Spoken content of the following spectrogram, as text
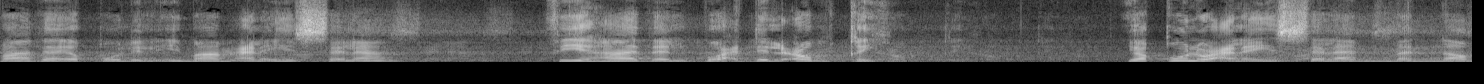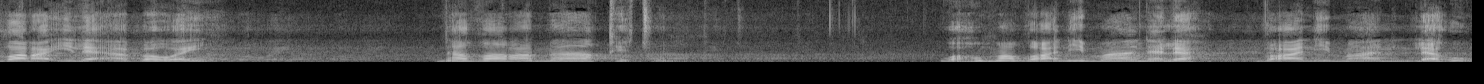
ماذا يقول الإمام عليه السلام في هذا البعد العمقي. يقول عليه السلام من نظر إلى أبويه نظر ماقت وهما ظالمان له ظالمان له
